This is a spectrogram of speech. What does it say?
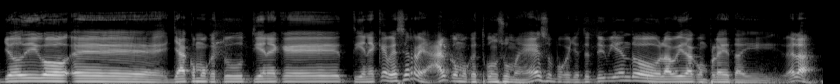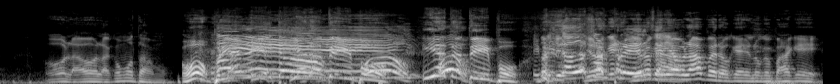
yo digo, eh, ya como que tú tienes que, tienes que verse real, como que tú consumes eso, porque yo te estoy viendo la vida completa y, ¿verdad? Hola, hola, ¿cómo estamos? ¡Oh, pri- ¿Y este tipo? ¿Y este tipo? Yo, yo no, que- yo no quería hablar, pero que lo que pasa que,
